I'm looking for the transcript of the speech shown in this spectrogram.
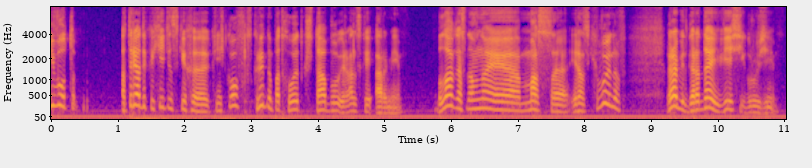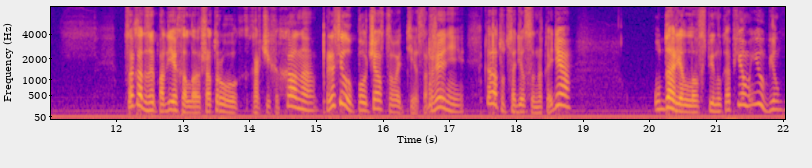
И вот, отряды кахетинских э, князьков скрытно подходят к штабу иранской армии. Благо, основная масса иранских воинов грабит города и веси Грузии. Сакадзе подъехал к шатру Харчиха хана, пригласил его поучаствовать в сражении. Когда тут садился на коня, ударил в спину копьем и убил.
